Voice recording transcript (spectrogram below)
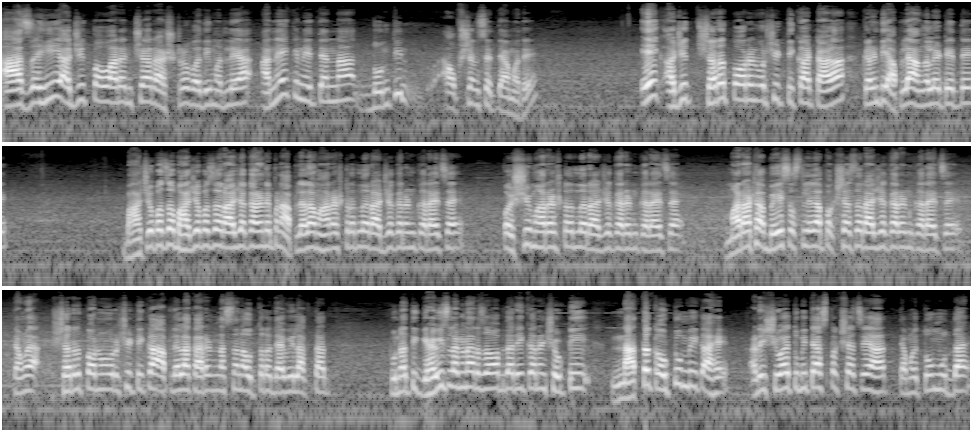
आजही अजित पवारांच्या राष्ट्रवादीमधल्या अनेक नेत्यांना दोन तीन ऑप्शन्स आहेत त्यामध्ये. एक अजित शरद पवारांवरची टीका टाळा कारण ती आपल्या अंगलट येते. भाजपचं भाजपचं राजकारण आहे पण आपल्याला महाराष्ट्रातलं राजकारण करायचं आहे पश्चिम महाराष्ट्रातलं राजकारण करायचं आहे मराठा बेस असलेल्या पक्षाचं राजकारण करायचं आहे त्यामुळे शरद पवारांवरची टीका आपल्याला कारण नसताना उत्तरं द्यावी लागतात. पुन्हा ती घ्यावीच लागणार जबाबदारी कारण शेवटी नातं कौटुंबिक आहे आणि शिवाय तुम्ही त्याच पक्षाचे आहात त्यामुळे तो मुद्दा आहे.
